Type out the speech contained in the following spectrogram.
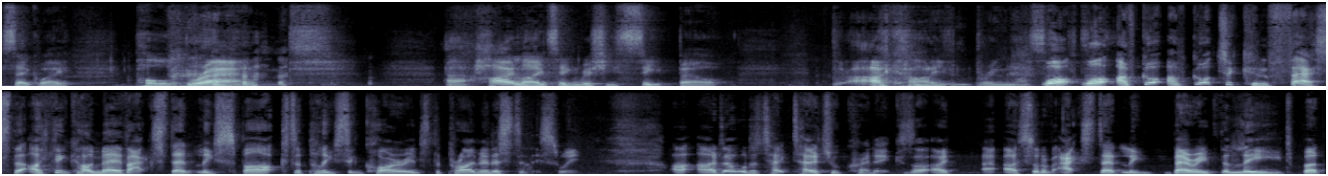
segue. Paul Brand uh, highlighting Rishi's seatbelt I can't even bring myself. Well, to- well, I've got I've got to confess that I think I may have accidentally sparked a police inquiry into the prime minister this week. I, I don't want to take total credit because I, I I sort of accidentally buried the lead, but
